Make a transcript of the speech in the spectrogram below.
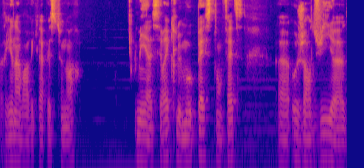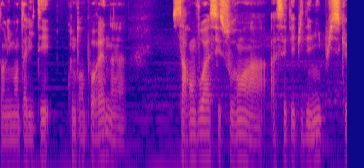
rien à voir avec la peste noire. Mais c'est vrai que le mot peste, en fait, aujourd'hui, dans les mentalités contemporaines, ça renvoie assez souvent à, cette épidémie, puisque,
